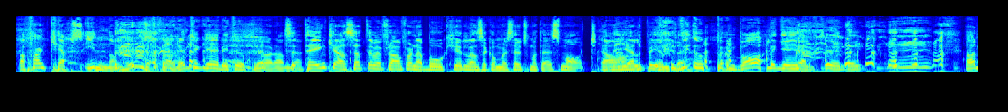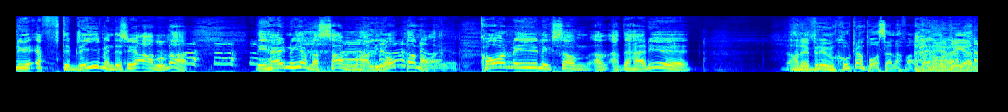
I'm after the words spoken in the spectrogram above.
Vad fan keps inomhus för? Det tycker jag är lite upprörande. tänk jag sätter mig framför den här bokhyllan så kommer det se ut som att det är smart. Det hjälper ju inte. Det uppenbarligen hjälper det inte. Han är ju efterbliven, det ser ju alla. Det här är någon jävla Samhall-jobb han har ju. Karln är ju liksom, det här är ju... Han har ju brunskjortan på sig i alla fall. Han är ju redo.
